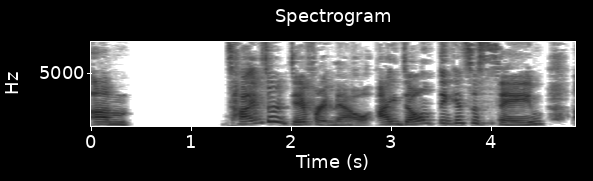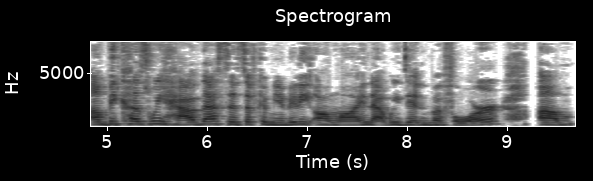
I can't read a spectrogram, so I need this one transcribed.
Um, times are different now. I don't think it's the same um, because we have that sense of community online that we didn't before. Um,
